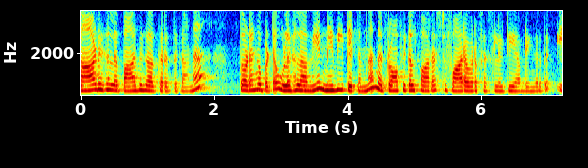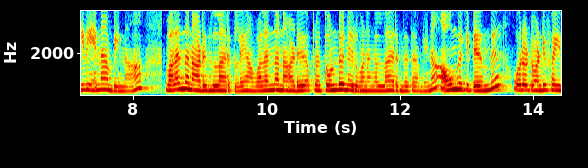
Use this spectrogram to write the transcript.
காடுகளை பாதுகாக்கிறதுக்கான தொடங்கப்பட்ட உலகளாவிய நிதி திட்டம் தான் இந்த ட்ராபிக்கல் ஃபாரஸ்ட் ஃபாரவர் ஃபெசிலிட்டி அப்படிங்கிறது. இது என்ன அப்படின்னா வளர்ந்த நாடுகள்லாம் இருக்கு இல்லையா? வளர்ந்த நாடு அப்புறம் தொண்டு நிறுவனங்கள்லாம் இருந்தது அப்படின்னா அவங்கக்கிட்டேருந்து ஒரு டுவெண்ட்டி ஃபைவ்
